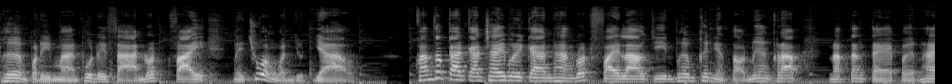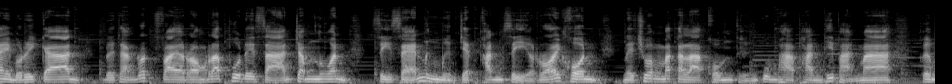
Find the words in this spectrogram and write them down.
เพิ่มปริมาณผู้โดยสารรถไฟในช่วงวันหยุดยาว ความต้องการการใช้บริการทางรถไฟลาวจีนเพิ่มขึ้นอย่างต่อเนื่องครับ นับตั้งแต่เปิดให้บริการ โดยทางรถไฟรองรับผู้โดยสารจำนวน 417,400 คน ในช่วงมกราคมถึงกุมภาพันธ์ที่ผ่านมา เพิ่ม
